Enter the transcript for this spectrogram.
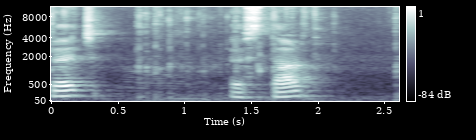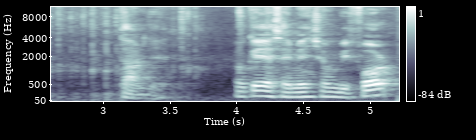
fetch start target. Okay, as I mentioned before,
